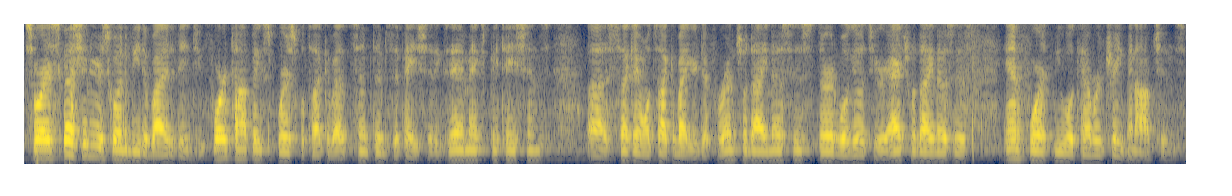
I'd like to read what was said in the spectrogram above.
So, our discussion here is going to be divided into four topics. First, we'll talk about symptoms and patient exam expectations. Uh, second, we'll talk about your differential diagnosis. Third, we'll go to your actual diagnosis. And fourth, we will cover treatment options.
